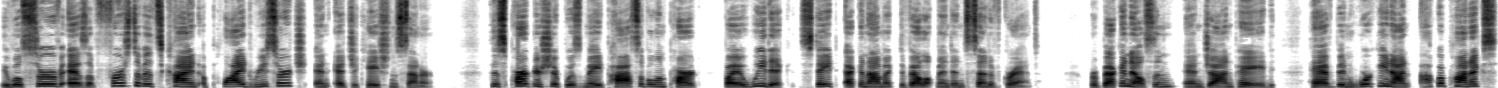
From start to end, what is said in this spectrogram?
It will serve as a first of its kind applied research and education center. This partnership was made possible in part by a WEDC State Economic Development Incentive Grant. Rebecca Nelson and John Pade have been working on aquaponics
